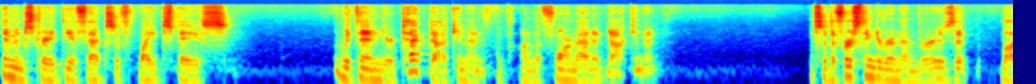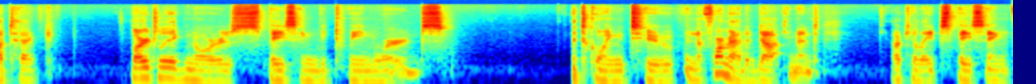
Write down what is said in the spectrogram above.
demonstrate the effects of white space within your text document upon the formatted document. So the first thing to remember is that LaTeX largely ignores spacing between words. It's going to, in the formatted document, calculate spacing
